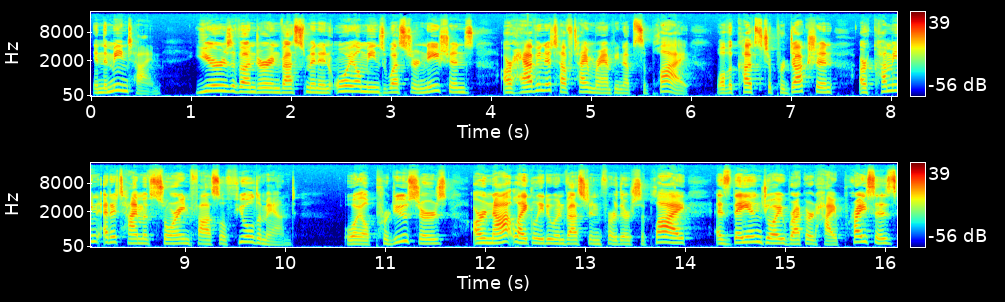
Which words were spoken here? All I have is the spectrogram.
in the meantime. Years of underinvestment in oil means Western nations are having a tough time ramping up supply, while the cuts to production are coming at a time of soaring fossil fuel demand. Oil producers are not likely to invest in further supply as they enjoy record high prices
